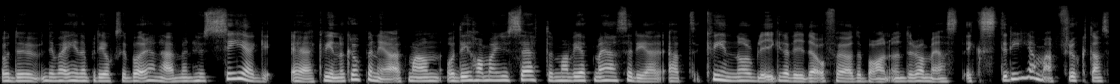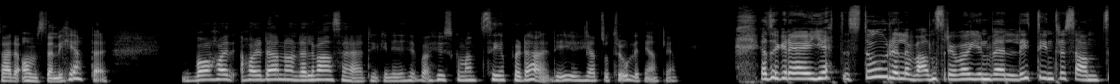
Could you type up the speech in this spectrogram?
och du, ni var inne på det också i början här, men hur seg eh, kvinnokroppen är. Att man, och det har man ju sett och man vet med sig det, att kvinnor blir gravida och föder barn under de mest extrema, fruktansvärda omständigheter. Vad har, har det där någon relevans här, tycker ni? Hur, hur ska man se på det där? Det är ju helt otroligt egentligen. Jag tycker det är jättestor relevans. Det var ju en väldigt intressant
